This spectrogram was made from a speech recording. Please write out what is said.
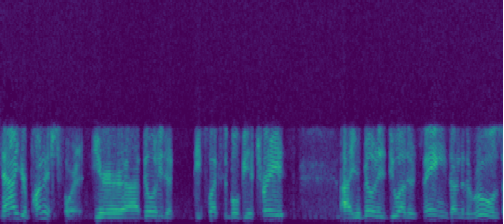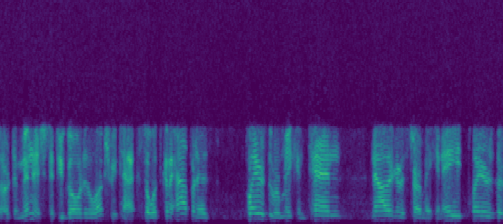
Now you're punished for it. Your uh, ability to be flexible via trades, uh, your ability to do other things under the rules are diminished if you go into the luxury tax. So what's going to happen is players that were making 10, now they're going to start making 8. Players that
